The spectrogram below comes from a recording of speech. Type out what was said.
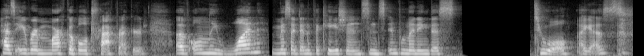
has a remarkable track record of only one misidentification since implementing this tool, I guess.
